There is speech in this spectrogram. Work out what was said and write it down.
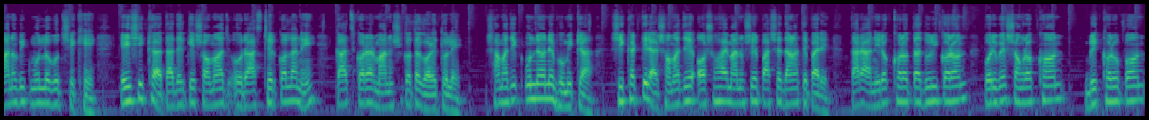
মানবিক মূল্যবোধ শেখে। এই শিক্ষা তাদেরকে সমাজ ও রাষ্ট্রের কল্যাণে কাজ করার মানসিকতা গড়ে তোলে। সামাজিক উন্নয়নে ভূমিকা। শিক্ষার্থীরা সমাজে অসহায় মানুষের পাশে দাঁড়াতে পারে। তারা নিরক্ষরতা দূরীকরণ, পরিবেশ সংরক্ষণ বৃক্ষরোপণ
